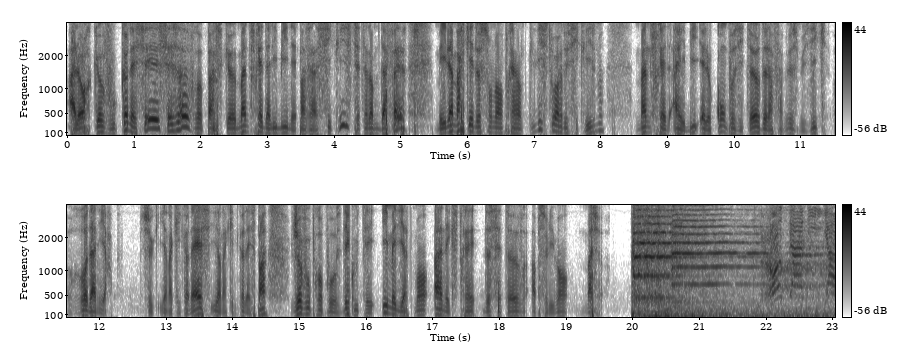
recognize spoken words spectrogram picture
alors que vous connaissez ses œuvres, parce que Manfred Haïby n'est pas un cycliste, c'est un homme d'affaires, mais il a marqué de son empreinte l'histoire du cyclisme. Manfred Haïby est le compositeur de la fameuse musique Rodania. Il y en a qui connaissent, il y en a qui ne connaissent pas. Je vous propose d'écouter immédiatement un extrait de cette œuvre absolument majeure. Rodania.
